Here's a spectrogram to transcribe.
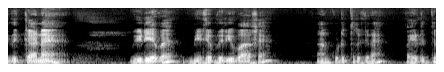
இதுக்கான வீடியோவை மிக விரிவாக நான் கொடுத்துருக்குறேன். எடுத்து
